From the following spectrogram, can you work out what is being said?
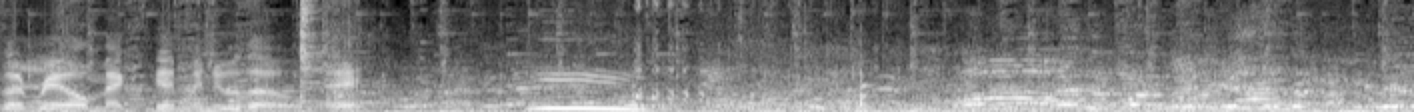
It's a real Mexican menu though. Eh.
